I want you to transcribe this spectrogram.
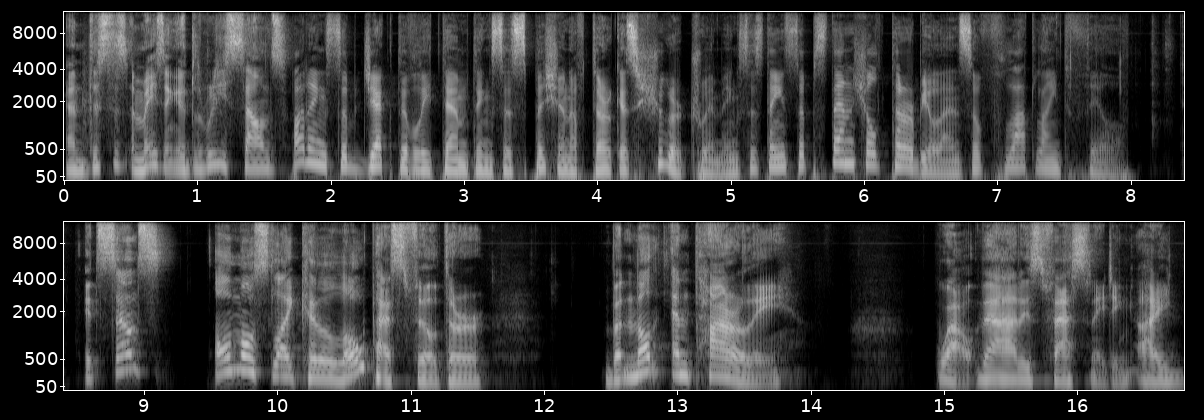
And this is amazing. It really sounds Spotting subjectively tempting suspicion of Turkish sugar trimming sustains substantial turbulence of flatlined filth. It sounds almost like a low pass filter, but not entirely. Wow, that is fascinating. I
